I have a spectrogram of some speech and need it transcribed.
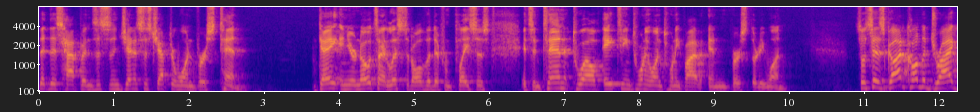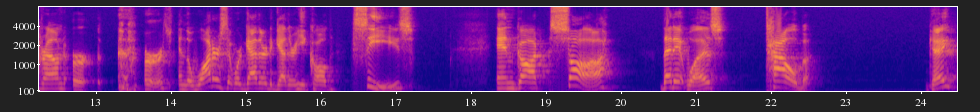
that this happens. This is in Genesis chapter 1, verse 10. Okay, in your notes, I listed all the different places. It's in 10, 12, 18, 21, 25, and verse 31. So it says, God called the dry ground er, earth, and the waters that were gathered together he called seas. And God saw that it was taub. Okay?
